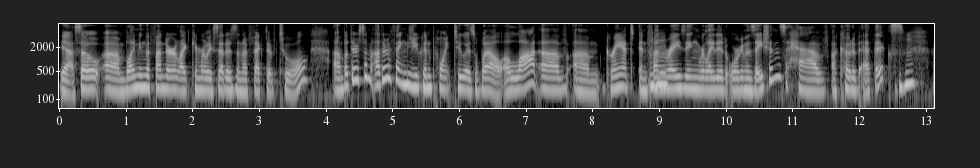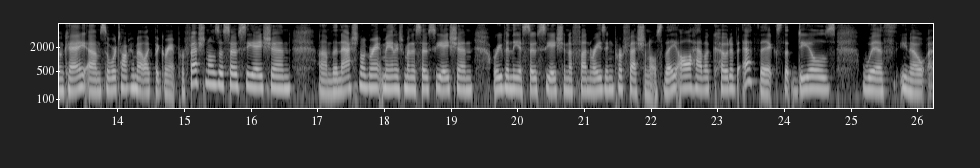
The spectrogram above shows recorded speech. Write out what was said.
Yeah, so um, blaming the funder, like Kimberly said, is an effective tool. Um, but there's some other things you can point to as well. A lot of um, grant and fundraising related organizations have a code of ethics. Okay, um, so we're talking about like the Grant Professionals Association, um, the National Grant Management Association, or even the Association of Fundraising Professionals. They all have a code of ethics that deals with, you know, uh,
